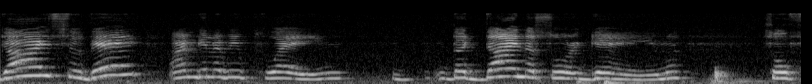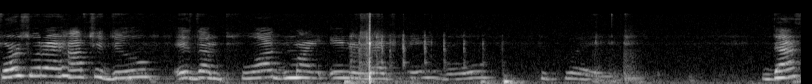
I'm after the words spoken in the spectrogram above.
Guys, today I'm gonna be playing the dinosaur game. So first what I have to do is unplug my internet cable to play. That's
